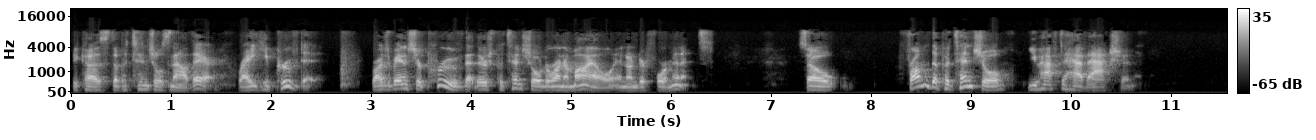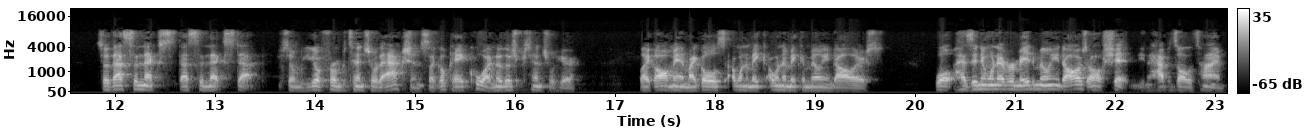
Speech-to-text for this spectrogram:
Because the potential is now there, right? He proved it. Roger Bannister proved that there's potential to run a mile in under four minutes. So from the potential, you have to have action. So that's the next that's the next step. So you go from potential to action. It's like, okay, cool. I know there's potential here. Like, oh man, my goal is I want to make I want to make a million dollars. Well, has anyone ever made a million dollars? Oh shit, you know, happens all the time,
